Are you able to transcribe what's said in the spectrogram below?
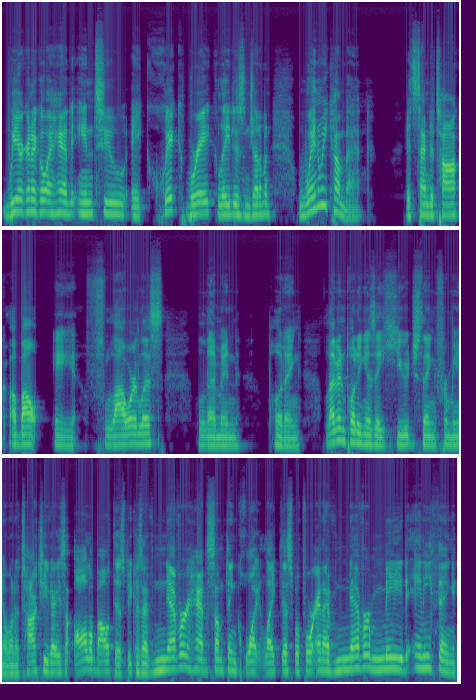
we are going to go ahead into a quick break, ladies and gentlemen. When we come back, it's time to talk about a flourless lemon pudding. Lemon pudding is a huge thing for me. I want to talk to you guys all about this because I've never had something quite like this before, and I've never made anything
